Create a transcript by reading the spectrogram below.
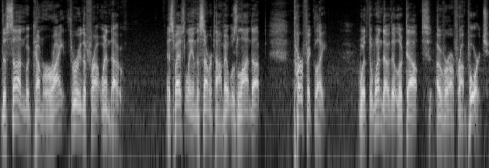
the sun would come right through the front window, especially in the summertime. It was lined up perfectly with the window that looked out over our front porch.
